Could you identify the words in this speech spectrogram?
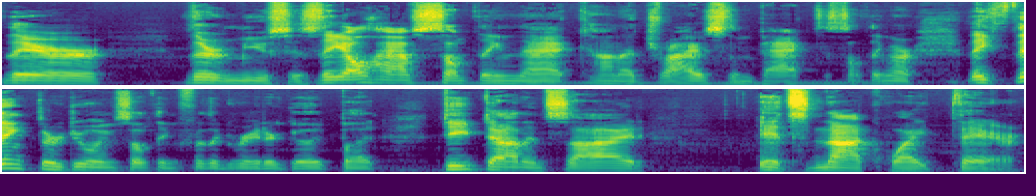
their their muses. They all have something that kind of drives them back to something, or they think they're doing something for the greater good, but deep down inside, it's not quite there.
